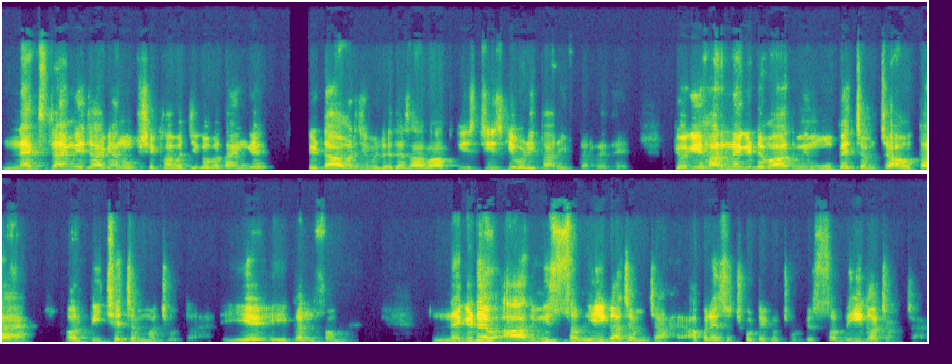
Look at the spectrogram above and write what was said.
नेक्स्ट टाइम ये जाके अनूप शेखावत जी को बताएँगे कि डागर जी मिले थे साहब, आपकी इस चीज़ की बड़ी तारीफ़ कर रहे थे, क्योंकि हर नेगेटिव आदमी मुँह पे चमचा होता है और पीछे चम्मच होता है। ये ये कंफर्म है। नेगेटिव आदमी सभी का चमचा है, अपने से छोटे को छोड़ के सभी का चमचा है।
